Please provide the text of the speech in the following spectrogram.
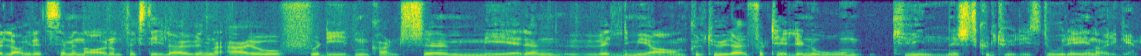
lager et seminar om tekstilarven, er jo fordi den kanskje mer enn veldig mye annen kulturarv forteller noe om kvinners kulturhistorie i Norge.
